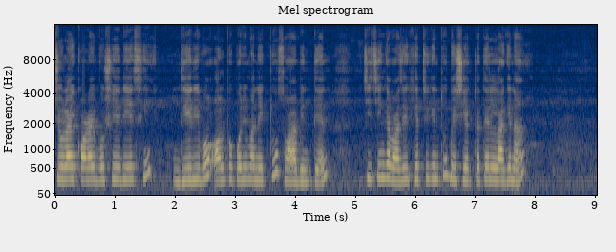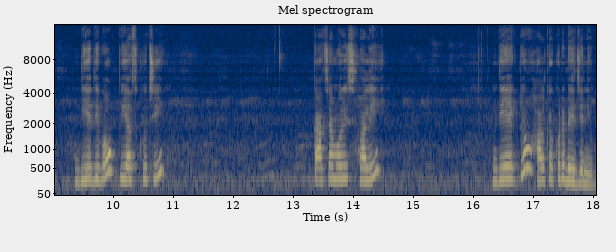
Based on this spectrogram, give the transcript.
চুলায় কড়াই বসিয়ে দিয়েছি। দিয়ে দিব অল্প পরিমাণে একটু সয়াবিন তেল। চিচিঙ্গা ভাজির ক্ষেত্রে কিন্তু বেশি একটা তেল লাগে না। দিয়ে দিব পেঁয়াজ কুচি, কাঁচামরিচ ফালি। দিয়ে একটু হালকা করে ভেজে নিব।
